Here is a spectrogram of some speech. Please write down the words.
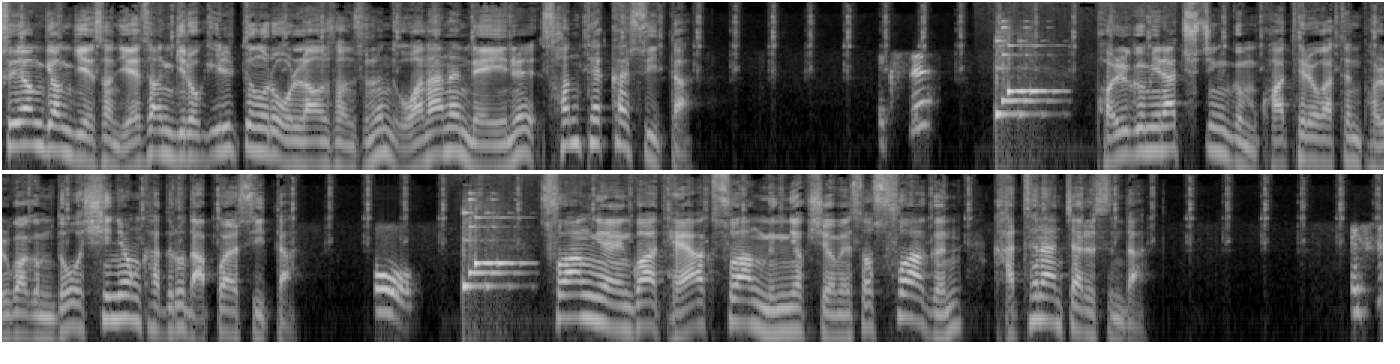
수영 경기에선 예선 기록 1등으로 올라온 선수는 원하는 레인을 선택할 수 있다. X. 벌금이나 추징금, 과태료 같은 벌과금도 신용카드로 납부할 수 있다. O. 수학여행과 대학 수학 능력 시험에서 수학은 같은 한자를 쓴다. X.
